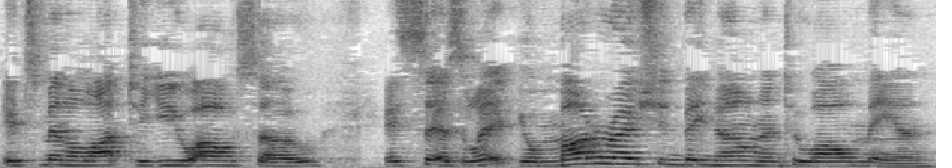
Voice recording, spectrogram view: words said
it's meant a lot to you also. It says, Let your moderation be known unto all men.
